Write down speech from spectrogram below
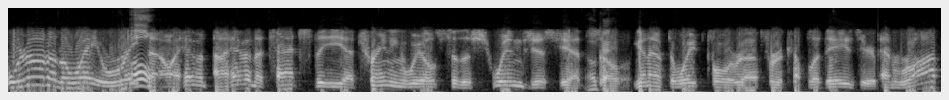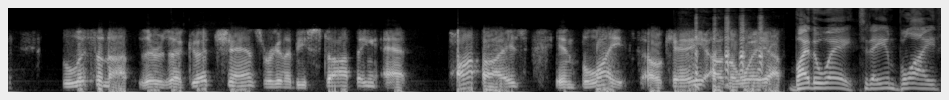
we're not on the way right Oh. now. I haven't I haven't attached the uh, training wheels to the Schwinn just yet, Okay. so you're gonna have to wait for uh, for a couple of days here. And Rob, listen up. There's a good chance we're going to be stopping at Popeyes in Blythe. Okay, on the way up. By the way, today in Blythe,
